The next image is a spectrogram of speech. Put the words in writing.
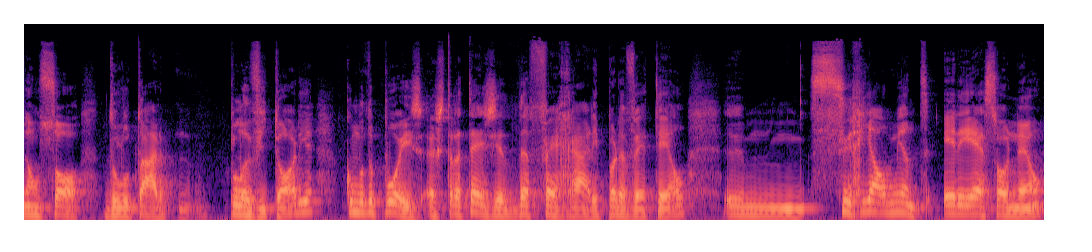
não só de lutar pela vitória, como depois a estratégia da Ferrari para Vettel, se realmente era essa ou não,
